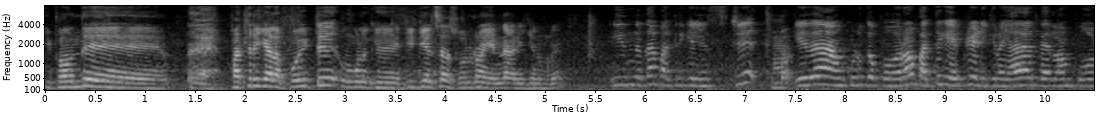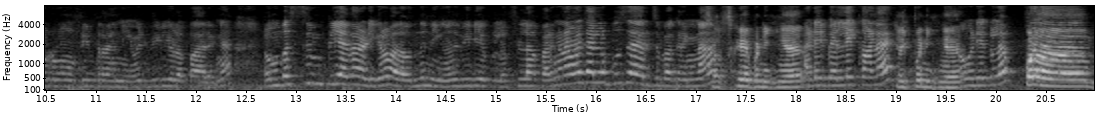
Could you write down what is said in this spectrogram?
இப்போ வந்து பத்திரிக்கையில் போயிட்டு உங்களுக்கு டீட்டெயில்ஸாக சொல்கிறோம் என்ன அடிக்கணும்னு. இதுதான் பத்திரிக்கை லிஸ்ட். ஆமா. இதான் நாங்க கொடுக்க போறோம்? பத்திரிக்கை எப்படி அடிக்கிறோம் யார் யார் பேர்லாம் போடுறோம் அப்படின்றத நீங்க வந்து வீடியோல பாருங்க. ரொம்ப சிம்பிளியா தான் அடிக்கிறோம். அதை வந்து நீங்க வந்து வீடியோக்குள்ள ஃபுல்லா பாருங்க. நம்ம சேனல்ல புதுசா அடிச்சு பாக்குறீங்கன்னா சப்ஸ்கிரைப் பண்ணிக்கங்க. அடைய பெல்லைக்கான கிளிக் பண்ணிக்கங்க. வீடியோக்குள்ள போலாம்.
